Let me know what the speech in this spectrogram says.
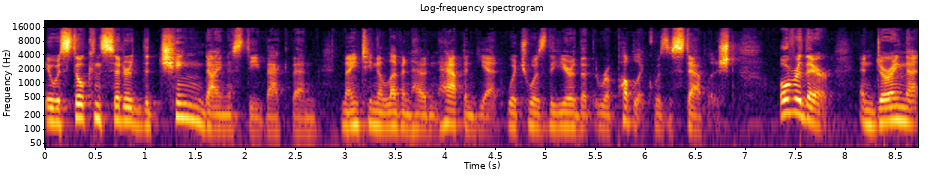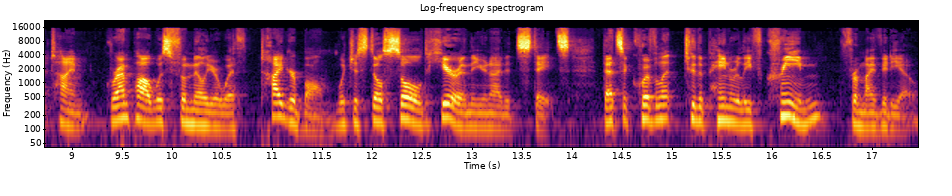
it was still considered the Qing dynasty back then. 1911 hadn't happened yet, which was the year that the Republic was established. Over there, and during that time, Grandpa was familiar with Tiger Balm, which is still sold here in the United States. That's equivalent to the pain relief cream from my video.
